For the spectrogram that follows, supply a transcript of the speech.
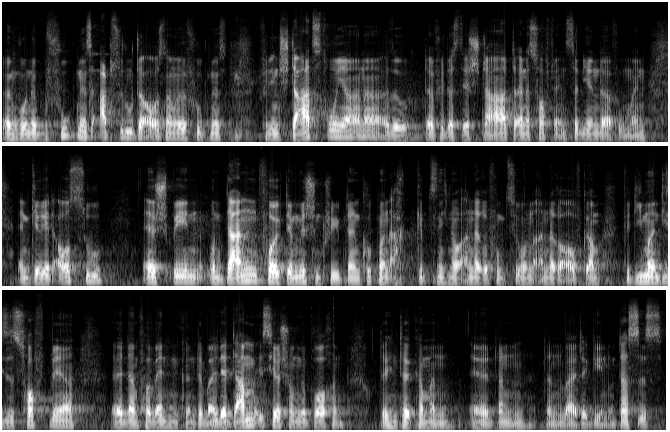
irgendwo eine Befugnis, absolute Ausnahmebefugnis für den Staatstrojaner, also dafür, dass der Staat eine Software installieren darf, um ein Endgerät auszuprobieren äh, und dann folgt der Mission Creep. Dann guckt man, ach, gibt es nicht noch andere Funktionen, andere Aufgaben, für die man diese Software äh, dann verwenden könnte, weil der Damm ist ja schon gebrochen. Und dahinter kann man äh, dann, dann weitergehen. Und das ist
